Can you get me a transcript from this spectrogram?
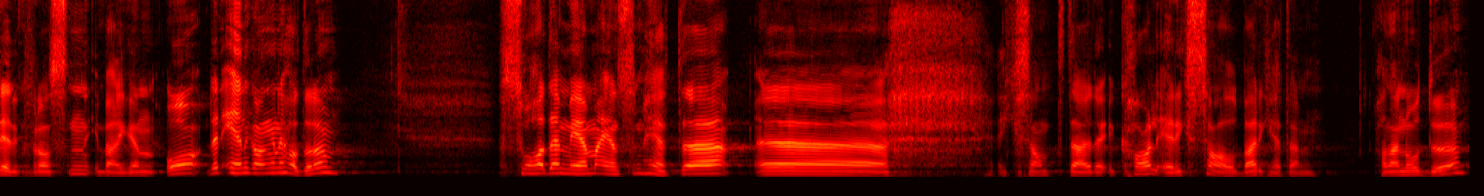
lederkonferansen i Bergen. Og Den ene gangen jeg hadde det, så hadde jeg med meg en som heter eh, ikke sant? Det er det. Carl Erik Salberg heter han. Han er nå død.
